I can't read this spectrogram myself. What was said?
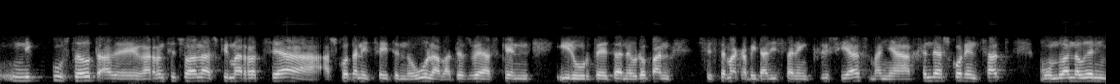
nik uste dut e, garrantzitsua dela azpimarratzea askotan hitz egiten dugula, batez be azken hiru urteetan Europan sistema kapitalistaren krisiaz, baina jende askorentzat munduan dauden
